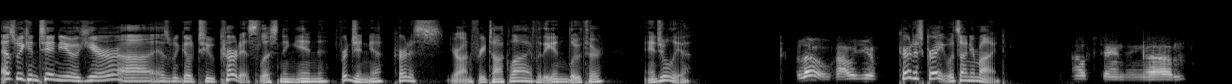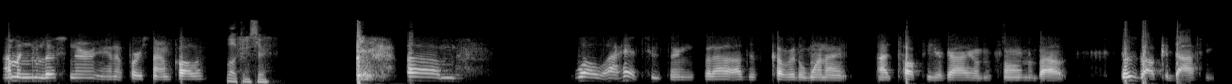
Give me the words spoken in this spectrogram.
As we continue here, uh, as we go to Curtis, listening in Virginia. Curtis, you're on Free Talk Live with Ian Luther and Julia. Hello, how are you? Curtis, great. What's on your mind? Outstanding. Um, I'm a new listener and a first time caller. Welcome, sir. Um, well, I had two things, but I'll, I'll just cover the one I, I talked to your guy on the phone about. It was about Gaddafi.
